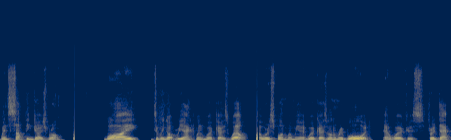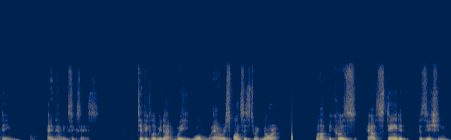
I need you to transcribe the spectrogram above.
when something goes wrong? Why do we not react when work goes well or respond when we, work goes well and reward our workers for adapting and having success? Typically, we don't. We our response is to ignore it, right? Because our standard position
